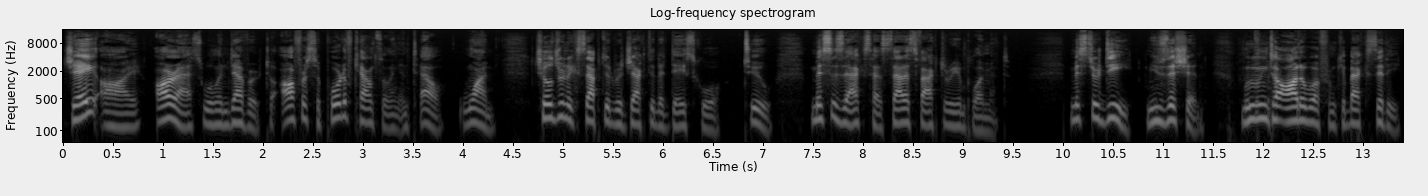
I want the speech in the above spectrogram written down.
JIRS will endeavor to offer supportive counseling until 1. Children accepted rejected at day school. 2. Mrs. X has satisfactory employment. Mr. D, musician, moving to Ottawa from Quebec City,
